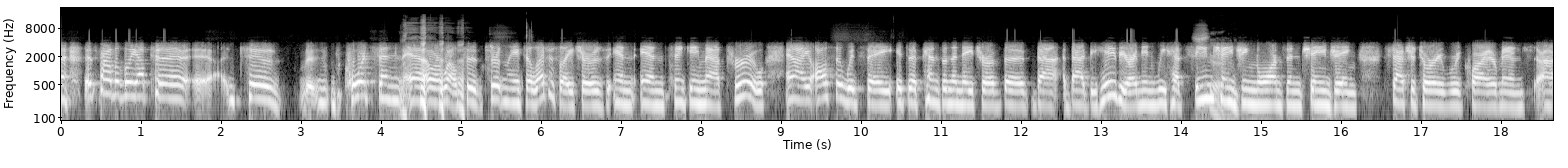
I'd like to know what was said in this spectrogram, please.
it's probably up to uh, to courts and uh, or well to certainly to legislatures in in thinking that through. And i also would say it depends on the nature of the bad, bad behavior. I mean we have seen sure. changing norms and changing statutory requirements uh,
